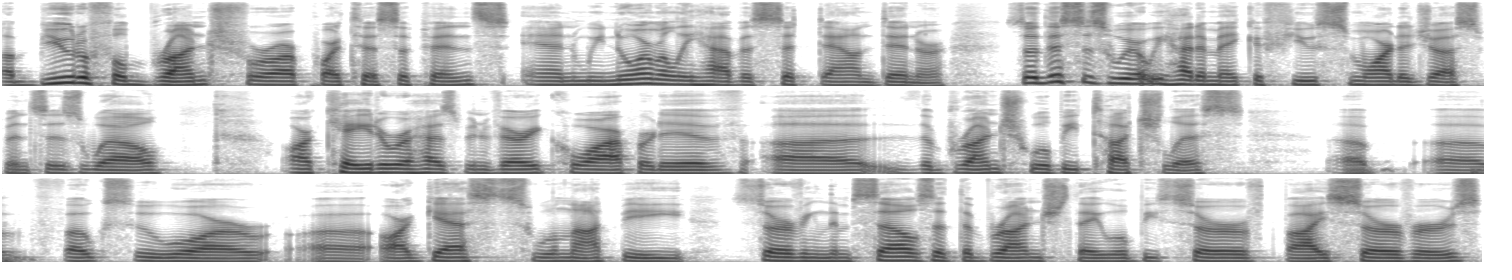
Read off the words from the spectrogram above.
a beautiful brunch for our participants, and we normally have a sit down dinner. So, this is where we had to make a few smart adjustments as well. Our caterer has been very cooperative. Uh, the brunch will be touchless. Uh, uh, folks who are uh, our guests will not be serving themselves at the brunch. They will be served by servers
